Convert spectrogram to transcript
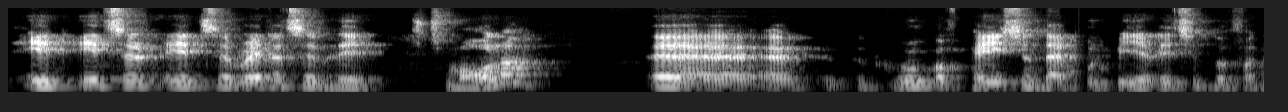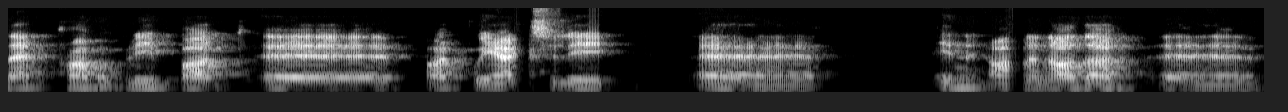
It's a it's a relatively smaller group of patients that would be eligible for that, probably, but but we actually, in on another,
